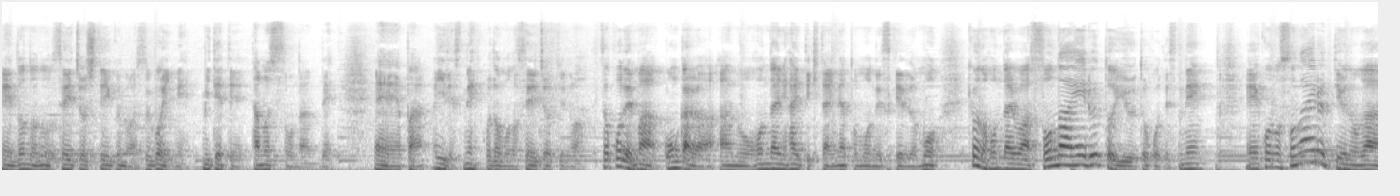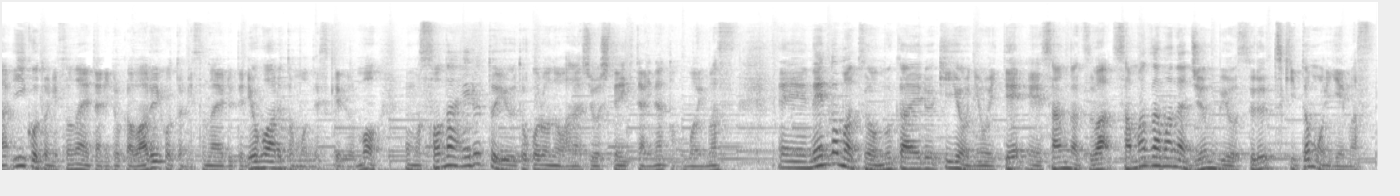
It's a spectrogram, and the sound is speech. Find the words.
えどんどんどんどん成長していくのはすごいね見てて楽しそうなんで、えーやっぱいいですね子供の成長っていうのはそこでまあ今回はあの本題に入っていきたいなと思うんですけれども今日の本題は備えるというとこですね、えーこの備えるっていうのがいいことに備えたりとか悪いことに備えるって両方あると思うんですけれどもこの備えるというところのお話をしていきたいなと思います。えー年度末を迎える企業において、えー3月は様々な準備をする月とも言えます。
